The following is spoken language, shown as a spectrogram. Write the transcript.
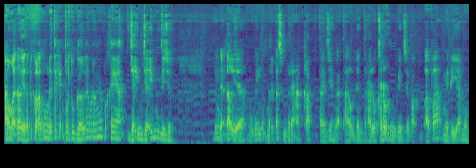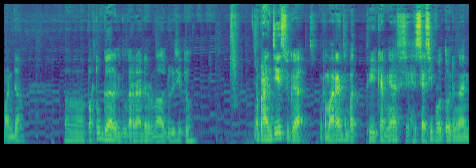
Aku nggak tahu ya tapi kalau aku ngeliatnya kayak Portugal orangnya kayak jaim-jaim gitu aja tapi nggak tahu ya mungkin mereka sebenarnya akrab kita aja nggak tahu dan terlalu keruh mungkin sepak apa media memandang uh, Portugal gitu karena ada Ronaldo di situ Prancis juga kemarin sempat di campnya sesi foto dengan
